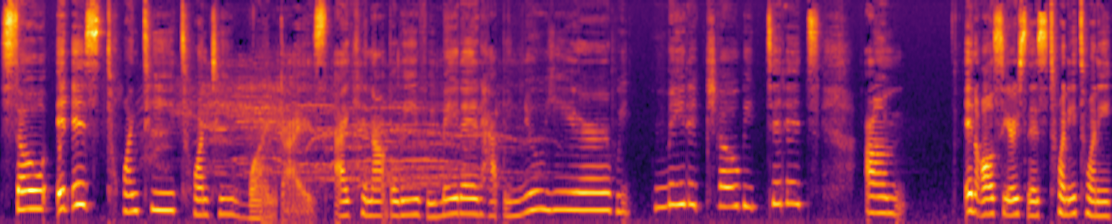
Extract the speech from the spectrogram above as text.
So it is 2021, guys. I cannot believe we made it. Happy New Year. We made it, Joe. We did it. Um, in all seriousness, 2020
